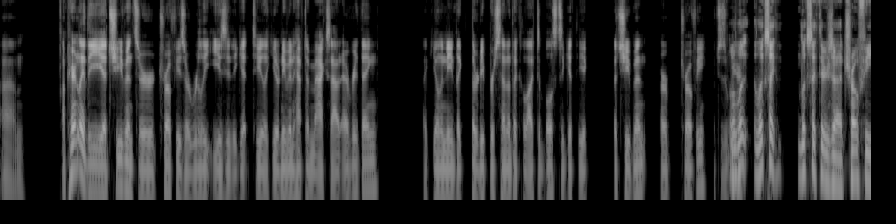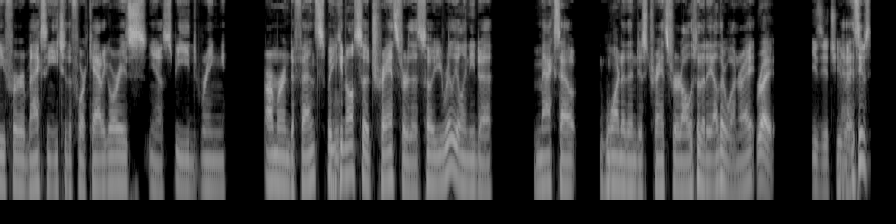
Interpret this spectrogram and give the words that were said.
um apparently the achievements or trophies are really easy to get to. Like you don't even have to max out everything. Like you only need like thirty percent of the collectibles to get the achievement or trophy, which is Well, weird. look, it looks like looks like there's a trophy for maxing each of the four categories. You know, speed, ring, armor, and defense. But you Mhm. can also transfer this, so you really only need to max out one and then just transfer it all to the other one, right? right. Easy Yeah, achievement. it seems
